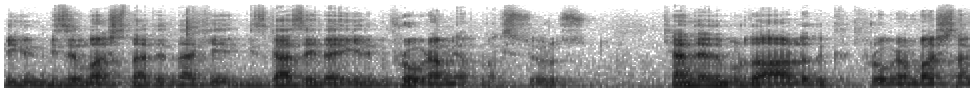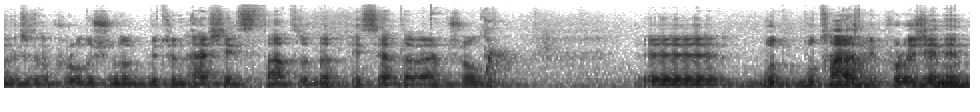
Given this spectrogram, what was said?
bir gün bize ulaştılar. Dediler ki biz Gazze ile ilgili bir program yapmak istiyoruz. Kendilerini burada ağırladık. Program başlangıcını, kuruluşunu, bütün her şeyin standartını PESİAD'la vermiş olduk. Ee, bu, bu tarz bir projenin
